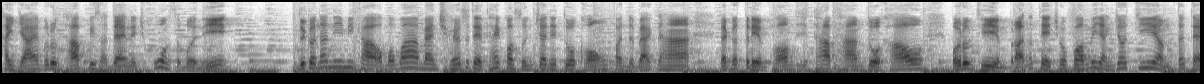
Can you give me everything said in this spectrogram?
ให้ย้ายมาร่วมทัพปีศาจแดงในช่วงซัมอร์นี้ ดยก่อนหน้านี้มีข่าวออกมาว่าแมนเชสเตอร์ยูไนเต็ดให้ความสนใจในตัวของฟันเดอร์แบ็กนะฮะ และก็เตรียมพร้อมที่จะทาบทามตัวเขามาร่วมทีมหลังนักเตะโชว์ฟอร์มได้อย่างยอดเยี่ยม ตั้งแต่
